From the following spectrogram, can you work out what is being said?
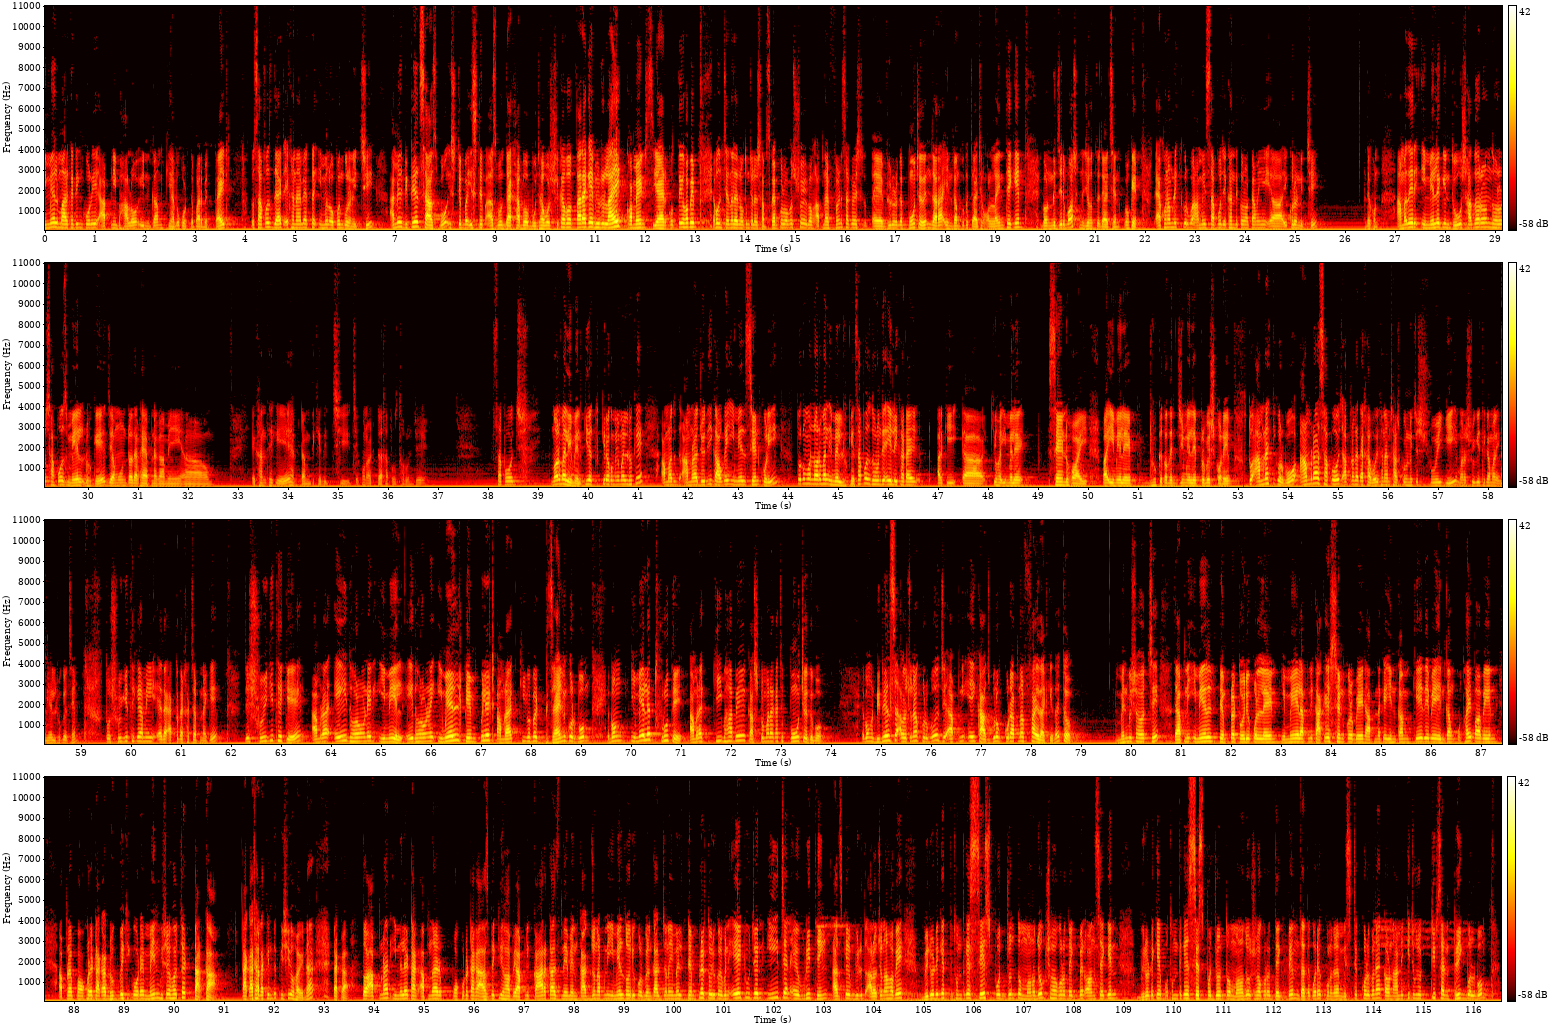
ইমেল মার্কেটিং করে আপনি ভালো ইনকাম কীভাবে করতে পারবেন রাইট তো সাপোজ দ্যাট এখানে আমি একটা ইমেল ওপেন করে নিচ্ছি। আমি ডিটেলসে আসব স্টেপ বাই স্টেপ আসব, দেখাবো, বুঝাবো, শেখাবো। তার আগে ভিডিও লাইক কমেন্ট শেয়ার করতেই হবে এবং চ্যানেলে নতুন চ্যানেল সাবস্ক্রাইব করব অবশ্যই এবং আপনার ফ্রেন্ড সার্কেলের ভিডিওটাকে পৌঁছে দেন যারা ইনকাম করতে চাইছেন অনলাইন থেকে এবং নিজের বস নিজে হতে চাইছেন। ওকে এখন আমরা কী করব? আমি সাপোজ এখান থেকে কোনো একটা আমি ই খুলে নিচ্ছি। দেখুন, আমাদের ইমেলে কিন্তু সাধারণ ধরো সাপোজ মেল ঢুকে, যেমনটা দেখায় আপনাকে আমি এখান থেকে একটা আমি দেখিয়ে দিচ্ছি, যে কোনো একটা সাপোজ ধরুন যে সাপোজ নর্মাল ইমেল কী কীরকম ইমেল ঢুকে? আমরা যদি আমরা যদি কাউকে ইমেল সেন্ড করি, তো নর্মাল ইমেল ঢুকে। সাপোজ ধরুন যে এই লেখাটায় আর কি কী হয় ইমেলে সেন্ড হয়, বা ইমেলে ঢুকে তাদের জিমেলে প্রবেশ করে। তো আমরা কি করব? আমরা সাপোজ আপনাকে দেখাবো, এখানে আমি সার্চ করে নিচ্ছি সুইগি মানে সুইগি থেকে আমার ইমেল ঢুকেছে। তো সুইগি থেকে আমি একটা দেখাচ্ছি আপনাকে। যে সুইগি থেকে আমরা এই ধরনের ইমেল, এই ধরনের ইমেল টেমপ্লেট আমরা কীভাবে ডিজাইন করব এবং ইমেলের থ্রুতে আমরা কীভাবে কাস্টমারের কাছে পৌঁছে দেবো এবং ডিটেলসে আলোচনা করব যে আপনি এই কাজগুলো করে আপনার ফায়দা কী, তাই তো? মেন বিষয় হচ্ছে যে আপনি ইমেল টেমপ্লেট তৈরি করলেন, ইমেল আপনি কাকে সেন্ড করবেন, আপনাকে ইনকাম কে দেবে ইনকাম কোথায় পাবেন, আপনার পকেটে টাকা ঢুকবে কি করে? মেন বিষয় হচ্ছে টাকা। টাকা ছাড়া কিন্তু কিছুই হয় না টাকা। তো আপনার ইমেলে টাকা, আপনার পকেটে টাকা আসবে কি হবে? আপনি কার কাজ নেবেন? কার জন্য আপনি ইমেল তৈরি করবেন? কার জন্য ইমেল টেমপ্লেট তৈরি করবেন? A to Z each and everything আজকের ভিডিওতে আলোচনা হবে। ভিডিওটিকে প্রথম থেকে শেষ পর্যন্ত মনোযোগ সহকারে দেখবেন। অন সেকেন্ড ভিডিওটিকে প্রথম থেকে শেষ পর্যন্ত মনোযোগ সহকারে দেখবেন, যাতে করে কোনো জায়গায় মিস্টেক করবে না। কারণ আমি কিছু কিছু টিপস অ্যান্ড ট্রিক বলব,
